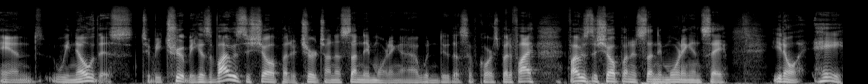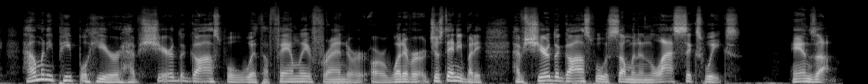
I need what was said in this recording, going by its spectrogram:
and we know this to be true because if I was to show up at a church on a Sunday morning, I wouldn't do this, of course, but if I if I was to show up on a Sunday morning and say, you know, hey, how many people here have shared the gospel with a family or friend or or whatever, or just anybody have shared the gospel with someone in the last six weeks? Hands up.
